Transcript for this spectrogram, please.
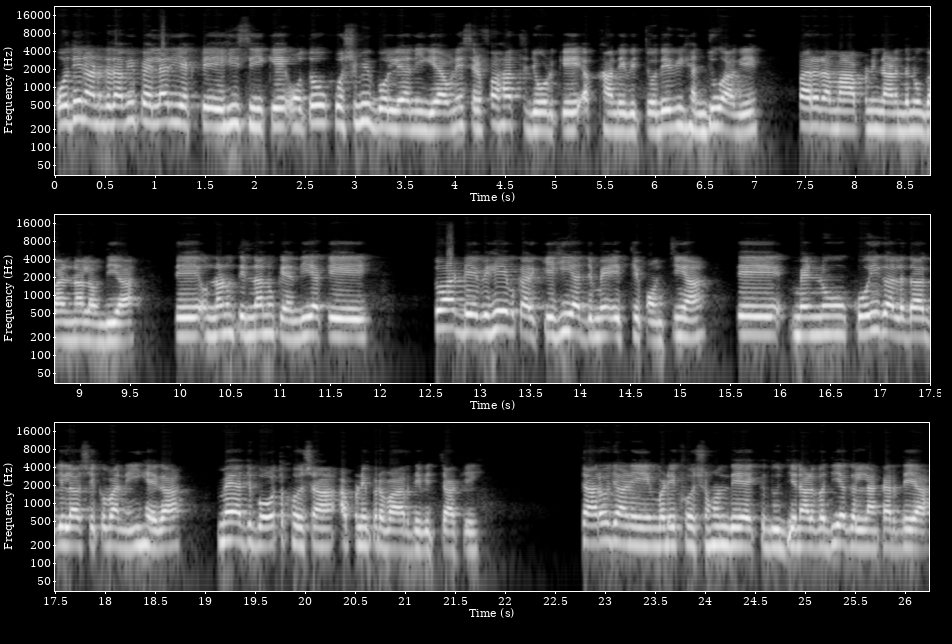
ਉਹਦੀ ਨਣਦ ਦਾ ਵੀ ਪਹਿਲਾ ਰਿਐਕਟ ਇਹੀ ਸੀ ਕਿ ਉਹ ਤੋਂ ਕੁਝ ਵੀ ਬੋਲਿਆ ਨਹੀਂ ਗਿਆ। ਉਹਨੇ ਸਿਰਫ ਹੱਥ ਜੋੜ ਕੇ ਅੱਖਾਂ ਦੇ ਵਿੱਚ ਉਹਦੇ ਵੀ ਹੰਝੂ ਆ ਗਏ, ਪਰ ਰਮਾ ਆਪਣੀ ਨਣਦ ਨੂੰ ਗੱਲ ਨਾ ਲਾਉਂਦੀ ਆ ਤੇ ਉਹਨਾਂ ਨੂੰ ਤਿੰਨਾਂ ਨੂੰ ਕਹਿੰਦੀ ਆ ਕਿ ਤੁਹਾਡੇ ਬਿਹੇਵ ਕਰਕੇ ਹੀ ਅੱਜ ਮੈਂ ਇੱਥੇ ਪਹੁੰਚੀ ਆ ਤੇ ਮੈਨੂੰ ਕੋਈ ਗੱਲ ਦਾ ਗਿਲਾ ਸ਼ਿਕਵਾ ਨਹੀਂ ਹੈਗਾ। ਮੈਂ ਅੱਜ ਬਹੁਤ ਖੁਸ਼ ਹਾਂ ਆਪਣੇ ਪਰਿਵਾਰ ਦੇ ਵਿੱਚ ਆ ਕੇ। ਚਾਰੋਂ ਜਾਣੇ ਬੜੇ ਖੁਸ਼ ਹੁੰਦੇ ਆ, ਇੱਕ ਦੂਜੇ ਨਾਲ ਵਧੀਆ ਗੱਲਾਂ ਕਰਦੇ ਆ।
